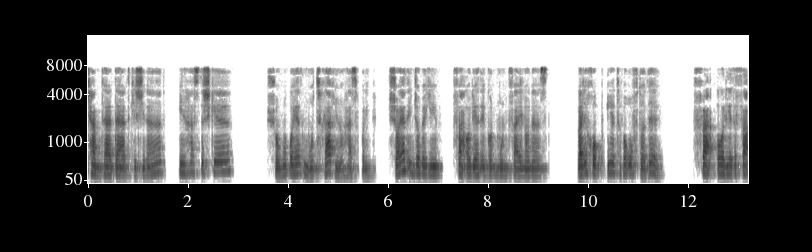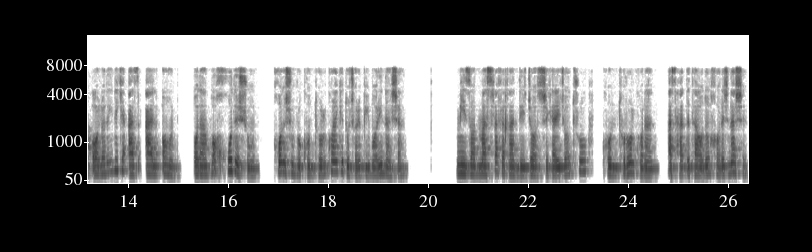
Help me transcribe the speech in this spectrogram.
کمتر درد کشیدن این هستش که شما باید مطلق اینو حذف کنید. شاید اینجا بگیم فعالیت انگار منفعلانه است. ولی خب این اتفاق افتاده. فعالیت فعالانه اینه که از الان آدمها خودشون خودشون رو کنترل کنن که دچار بیماری نشن. میزان مصرف قندیجات شکریجات رو کنترل کنن. از حد تعادل خارج نشه.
